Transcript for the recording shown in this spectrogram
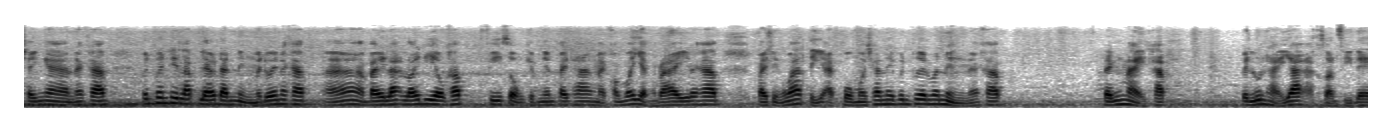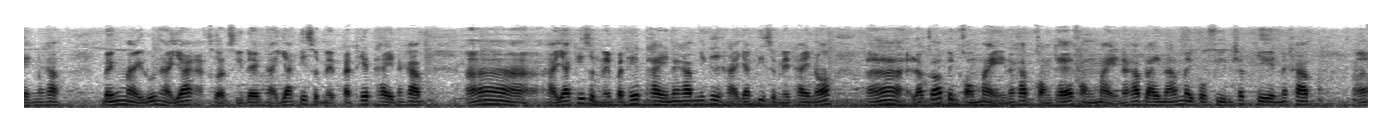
ใช้งานนะครับ เพื่อนๆที่รับแล้วดันหนึ่งมาด้วยนะครับอ่าใบละร้อยเดียวครับฟรีส่งเก็บเงินปลายทางหมายความว่าอย่างไรนะครับหมายถึงว่าตีอัดโปรโมชั่นให้เพื่อนๆว่าหนึ่งนะครับแบงค์ใหม่ครับเป็นรุ่นหายากอักษรสีแดงนะครับแบงค์ใหม่รุ่นหายากอักษรสีแดงหายากที่สุดในประเทศไทยนะครับ อ่าหายากที่สุดในประเทศไทยนะครับ นี่คือหายากที่สุดในไทยเนาะอ่าแล้วก็เป็นของใหม่นะครับของแท้ของใหม่นะครับลายน้ำไมโครฟิล์มชัดเจนนะครับอ่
